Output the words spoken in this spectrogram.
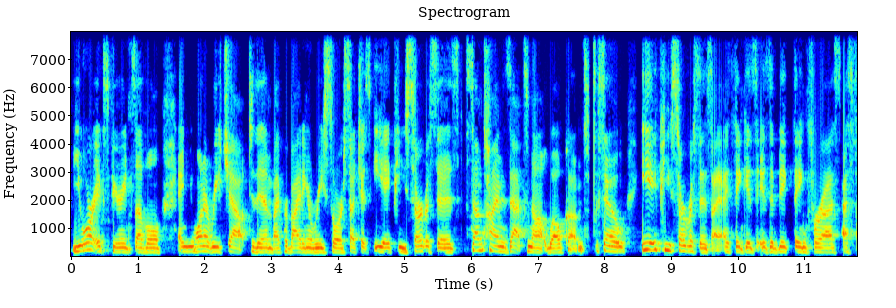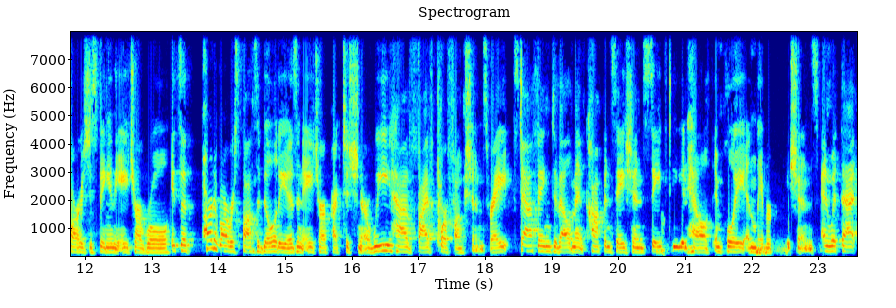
your experience level, and you want to reach out to them by providing a resource such as EAP services. Sometimes that's not welcomed. So EAP services, I, I think, is is a big thing for us as far as just being in the HR role. It's a part of our responsibility as an HR practitioner. We have five core functions, right? Staffing, development, compensation, safety and health, employee and labor relations. And with that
